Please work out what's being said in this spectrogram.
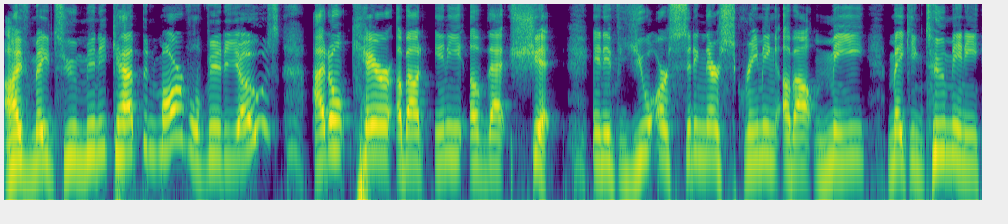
I've made too many Captain Marvel videos. I don't care about any of that shit. And if you are sitting there screaming about me making too many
